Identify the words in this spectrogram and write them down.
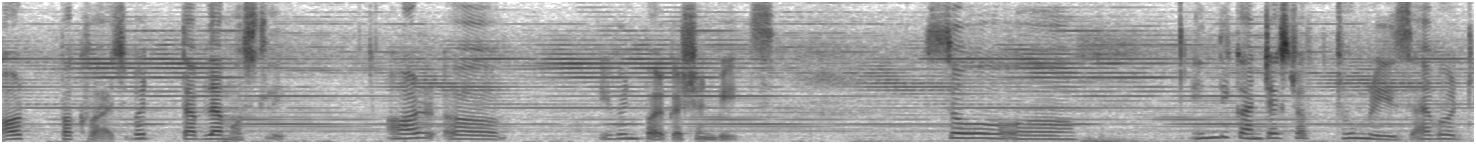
or pakhwaj but tabla mostly. or even percussion beats. So in the context of thumris i would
